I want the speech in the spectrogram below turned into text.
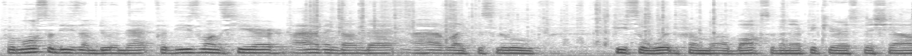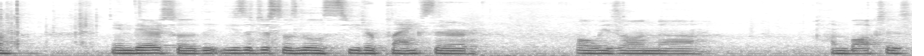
for most of these, I'm doing that. For these ones here, I haven't done that. I have like this little piece of wood from a box of an Epicure Especial in there. So th these are just those little cedar planks that are always on, uh, on boxes.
